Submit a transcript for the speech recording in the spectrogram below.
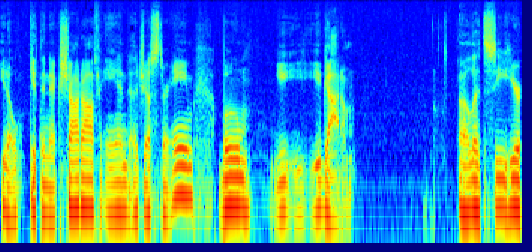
you know, get the next shot off and adjust their aim. Boom, you you got them. Uh, let's see here,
